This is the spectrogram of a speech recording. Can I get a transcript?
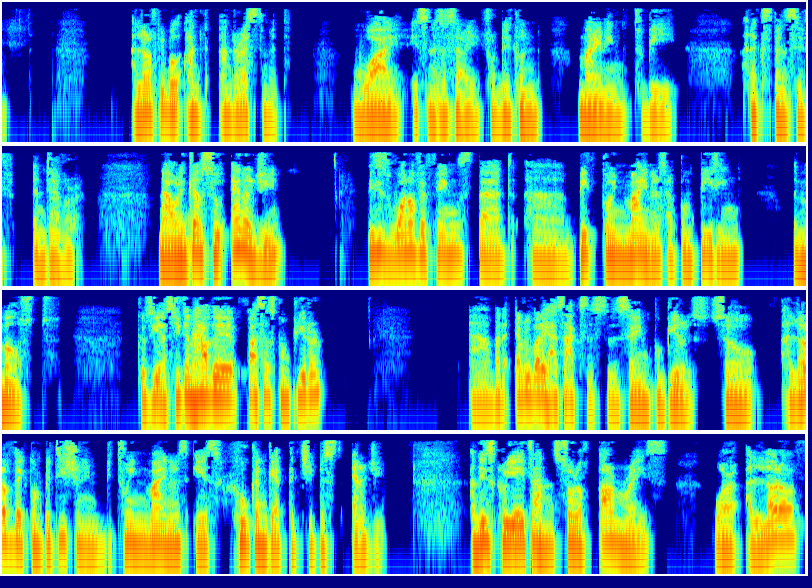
a lot of people un- underestimate why it's necessary for Bitcoin mining to be an expensive endeavor. Now, when it comes to energy, this is one of the things that uh, Bitcoin miners are competing the most. Because yes, you can have the fastest computer, uh, but everybody has access to the same computers. So a lot of the competition in between miners is who can get the cheapest energy. And this creates a sort of arm race where a lot of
